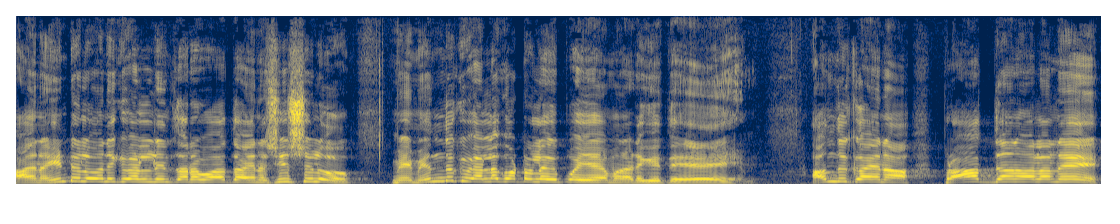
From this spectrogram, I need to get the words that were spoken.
ఆయన ఇంటిలోనికి వెళ్ళిన తర్వాత ఆయన శిష్యులు మేము ఎందుకు వెళ్ళగొట్టలేకపోయామని అడిగితే అందుకు ఆయన ప్రార్థన వలనే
